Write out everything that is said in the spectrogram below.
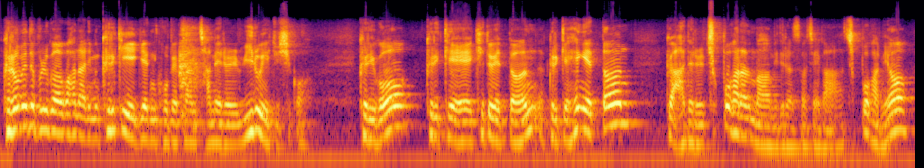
그럼에도 불구하고 하나님은 그렇게 얘기한 고백한 자매를 위로해 주시고 그리고 그렇게 기도했던 그렇게 행했던 그 아들을 축복하라는 마음이 들어서 제가 축복하며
